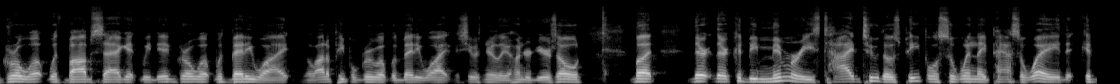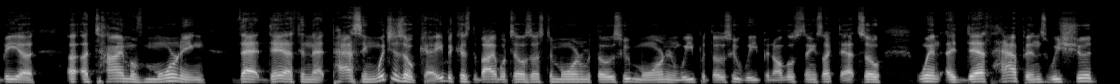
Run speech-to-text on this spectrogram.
grow up with Bob Saget. We did grow up with Betty White. A lot of people grew up with Betty White because she was nearly 100 years old. But there, there could be memories tied to those people. So when they pass away, that could be a, a, a time of mourning that death and that passing, which is okay because the Bible tells us to mourn with those who mourn and weep with those who weep and all those things like that. So when a death happens, we should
